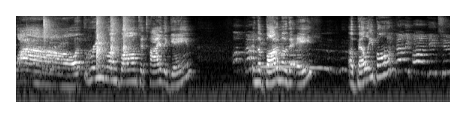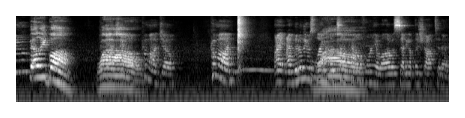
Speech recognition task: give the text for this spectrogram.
Wow! A three-run bomb to tie the game? In the bottom of the eighth? A belly bomb? Belly bomb, YouTube. Belly bomb. Wow. Come on, Joe. Come on. I, I literally was playing Wow. Hotel California while I was setting up the shop today,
